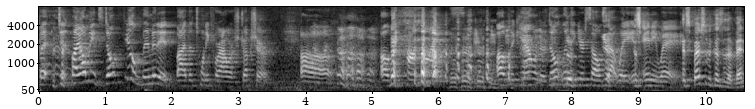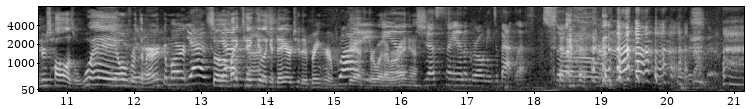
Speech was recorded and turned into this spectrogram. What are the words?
But ju- by all means, don't feel limited by the 24-hour structure uh, of the confines of the calendar. Don't limit yourselves that way in es- any way. especially because the vendors hall is way over at the America Mart. Yes, So it might yes. take you like a day or two to bring her Right, gift or whatever, right? Yeah. just saying a girl needs a bat'leth. So,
